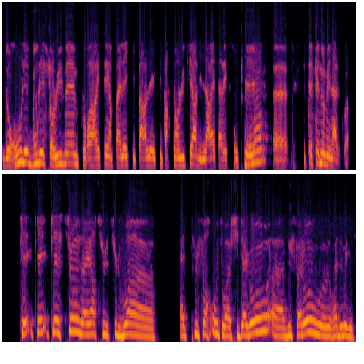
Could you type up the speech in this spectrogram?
de rouler boulet sur lui-même pour arrêter un palais qui parlait, qui partait en lucarne, il l'arrête avec son pied. Euh, c'était phénoménal, quoi. question d'ailleurs, tu, tu, le vois euh, être plus fort où toi, Chicago, euh, Buffalo ou Red Wings?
